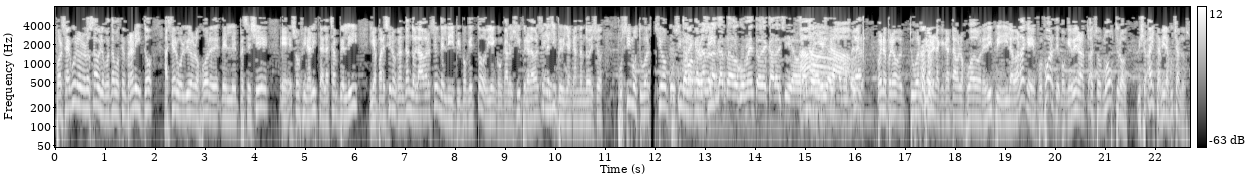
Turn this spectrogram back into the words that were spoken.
Por si alguno no lo sabe, lo contamos tempranito. Ayer volvieron los jugadores del PSG, eh, son finalistas de la Champions League y aparecieron cantando la versión del Dipi, porque todo bien con Carlos G, pero la versión del Dipi venían cantando ellos. Pusimos tu versión, pusimos la de Carlos G. la carta de documento de Carlos G ahora. Ah, bueno, bueno, pero tu versión es la que cantaban los jugadores, Dipi, y la verdad que fue fuerte, porque ver a, esos monstruos... Ahí está, mira, escúchalos.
